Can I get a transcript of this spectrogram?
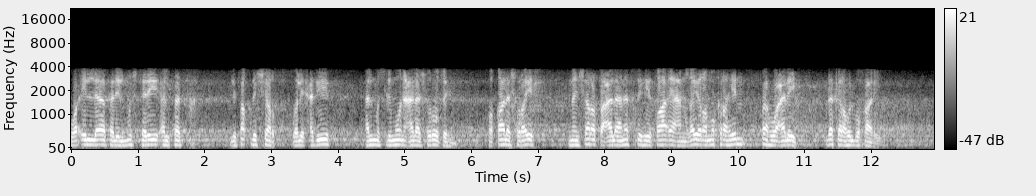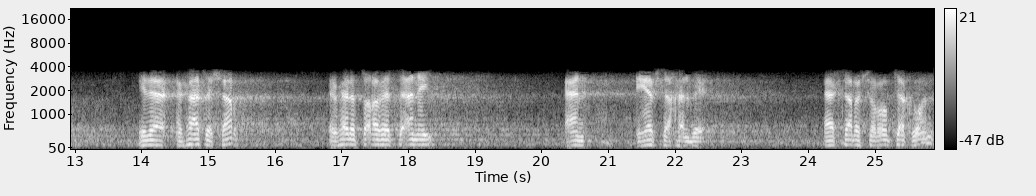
وإلا فللمشتري الفسخ لفقد الشرط ولحديث المسلمون على شروطهم. وقال شريح من شرط على نفسه طائعا غير مكره فهو عليه. ذكره البخاري. إذا فات الشرط فللطرف الثاني أن يفسخ البيع؟ أكثر الشروط تكون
